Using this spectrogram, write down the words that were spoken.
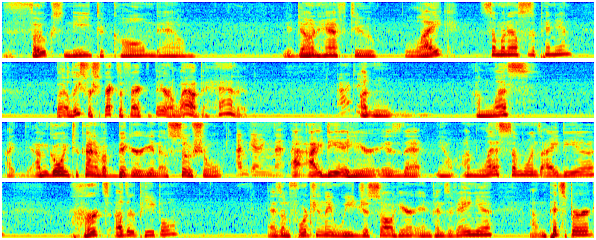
Folks need to calm down. You don't have to like someone else's opinion, but at least respect the fact that they are allowed to have it. I do. Un- unless I, I'm going to kind of a bigger, you know, social I'm getting that. i- idea here is that you know unless someone's idea hurts other people as unfortunately we just saw here in pennsylvania out in pittsburgh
